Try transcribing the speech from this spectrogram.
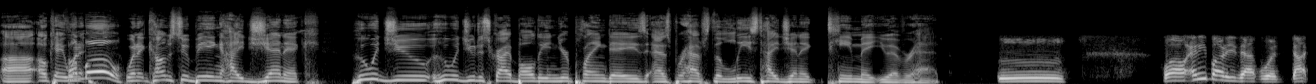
Uh, okay, when it, when it comes to being hygienic, who would you who would you describe Baldy in your playing days as perhaps the least hygienic teammate you ever had? Mm, well, anybody that would not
